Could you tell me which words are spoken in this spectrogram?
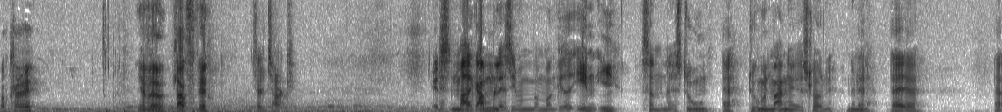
Okay. Jeg ved, tak for det. Selv tak. Ja, det er sådan meget gammeldags, at man, man kan ride ind i sådan uh, stuen. Ja. Du kan man mange uh, slotte, nemlig. Ja, ja, ja. Ja,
